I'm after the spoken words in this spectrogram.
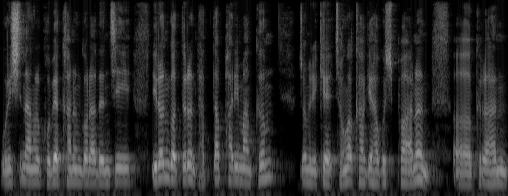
우리 신앙을 고백하는 거라든지 이런 것들은 답답하리만큼 좀 이렇게 정확하게 하고 싶어 하는 어, 그러한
